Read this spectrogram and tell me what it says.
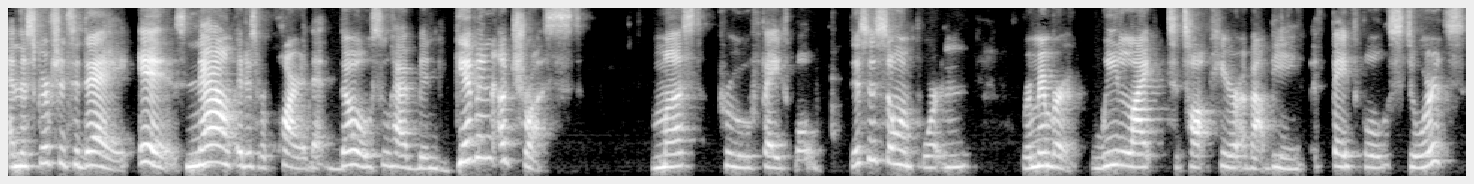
And the scripture today is now it is required that those who have been given a trust must prove faithful. This is so important. Remember, we like to talk here about being faithful stewards.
